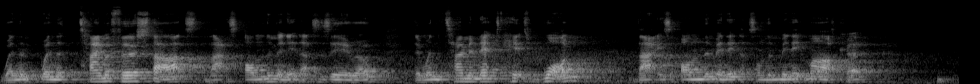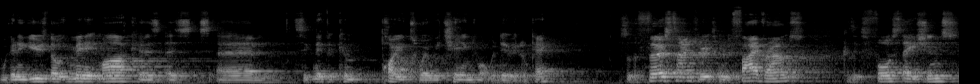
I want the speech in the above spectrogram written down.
when the, when the timer first starts, that's on the minute, that's zero. Then when the timer next hits one, that is on the minute, that's on the minute marker. We're going to use those minute markers as um, significant points where we change what we're doing, okay? So the first time through, it's going to be five rounds because it's four stations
